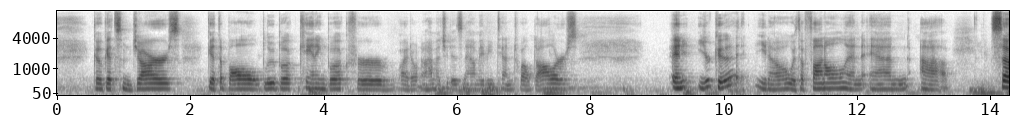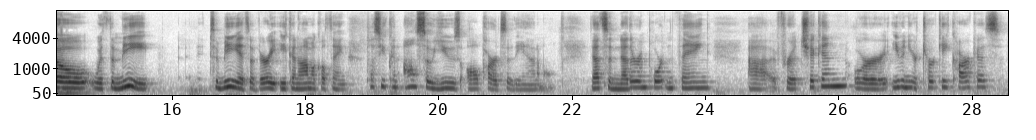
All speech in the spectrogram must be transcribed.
Go get some jars. Get the Ball Blue Book canning book for I don't know how much it is now, maybe ten, twelve dollars and you're good, you know, with a funnel and and uh, so with the meat, to me, it's a very economical thing. Plus, you can also use all parts of the animal. That's another important thing uh, for a chicken or even your turkey carcass.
